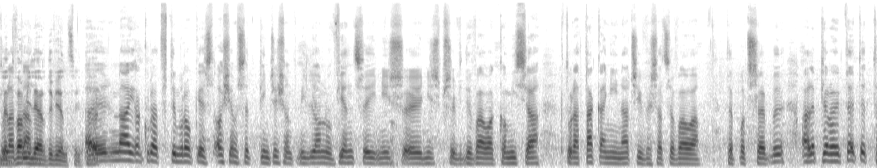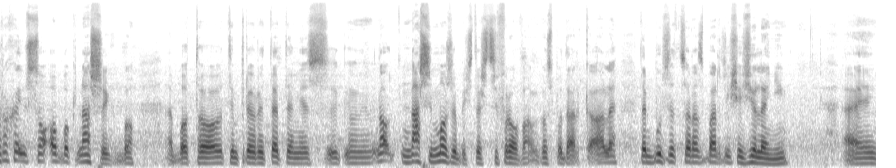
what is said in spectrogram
postulatami. 2 miliardy więcej, tak? E, No i akurat w tym roku jest 850 milionów więcej niż, e, niż przewidywała komisja, która tak, a nie inaczej wyszacowała te potrzeby, ale priorytety trochę już są obok naszych, bo bo to tym priorytetem jest, y, no naszym może być też cyfrowa gospodarka, ale ten budżet coraz bardziej się zieleni. E,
